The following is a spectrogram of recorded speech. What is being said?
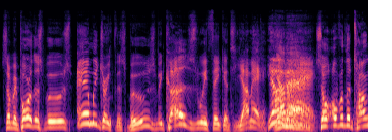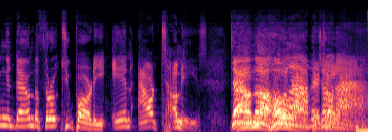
So we pour this booze and we drink this booze because we think it's yummy. Yummy! So over the tongue and down the throat to party in our tummies. Down the hola, bitchola!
